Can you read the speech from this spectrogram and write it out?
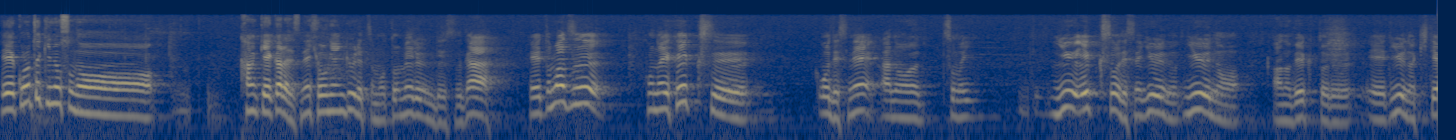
えー、この時のその関係からですね、表現行列を求めるんですが、えー、とまず、この fx をですね、あのその ux をですね、u の u のあのベクトル、えー、u の規定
